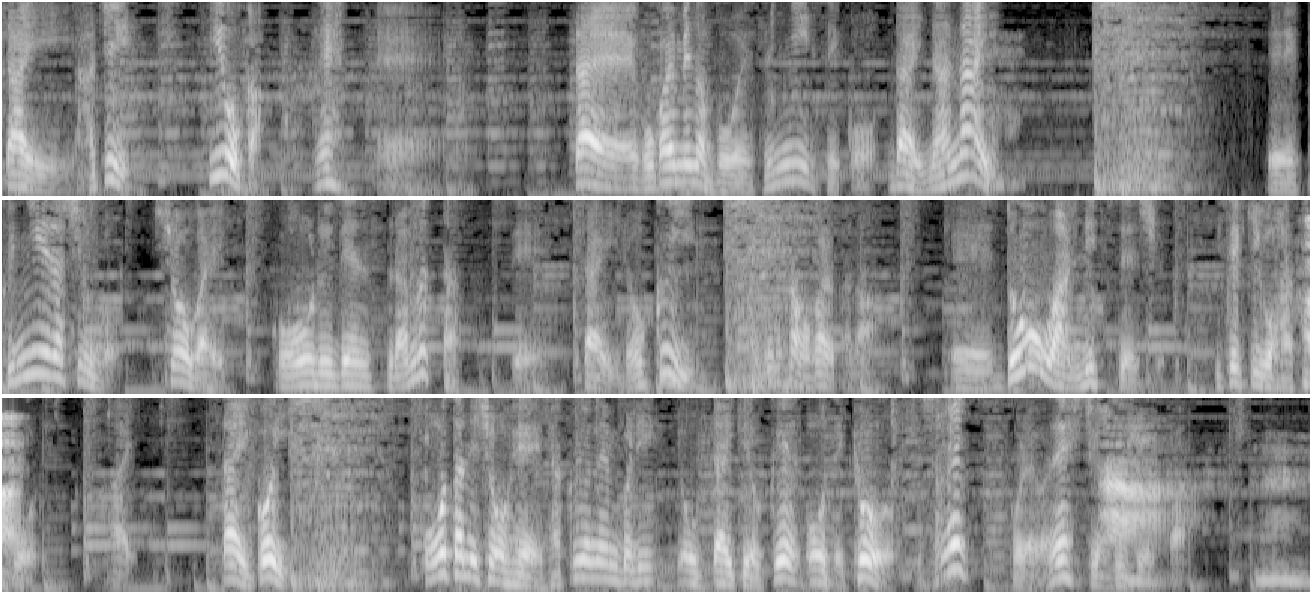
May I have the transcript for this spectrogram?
第8位、井岡。ね、えー第5回目の防衛戦に成功。第7位、えー国枝慎吾、生涯ゴールデンスラム達成。第6位、あずさんわかるかな？えー堂安律選手、移籍後初ゴール。はい。第5位、大谷翔平、104年ぶり大記録へ大手今日でしたね。これはね、7月24日。あうん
